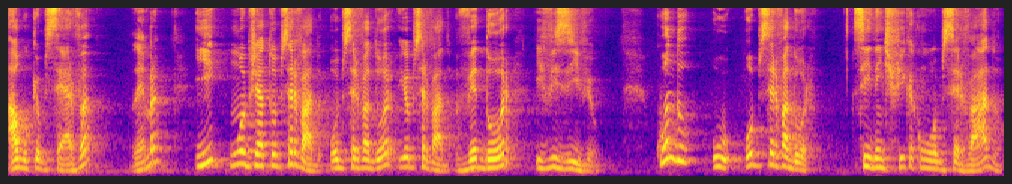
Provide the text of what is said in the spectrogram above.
algo que observa, lembra? E um objeto observado, observador e observado, vedor e visível. Quando o observador se identifica com o observado,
